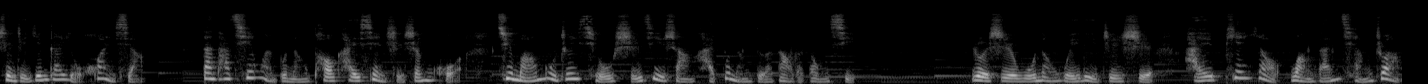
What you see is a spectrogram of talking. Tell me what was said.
甚至应该有幻想，但他千万不能抛开现实生活，去盲目追求实际上还不能得到的东西。若是无能为力之事，还偏要往南强壮，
